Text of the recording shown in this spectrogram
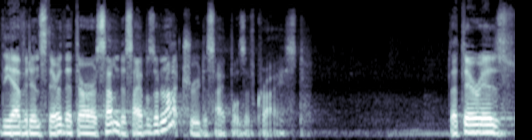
The evidence there that there are some disciples that are not true disciples of Christ. That there is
